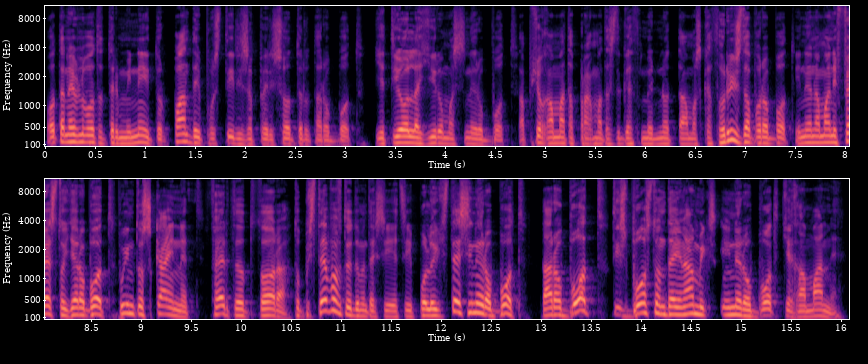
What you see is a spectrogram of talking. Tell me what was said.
όταν έβλεπα το Terminator, πάντα υποστήριζα περισσότερο τα ρομπότ. Γιατί όλα γύρω μας είναι ρομπότ. Τα πιο γαμάτα πράγματα στην καθημερινότητά μας καθορίζονται από ρομπότ. Είναι ένα μανιφέστο για ρομπότ. Πού είναι το Skynet; Φέρτε το τώρα. Το πιστεύω αυτό εντωμεταξύ έτσι. Οι υπολογιστές είναι ρομπότ. Τα ρομπότ της Boston Dynamics είναι ρομπότ και γαμάνε.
